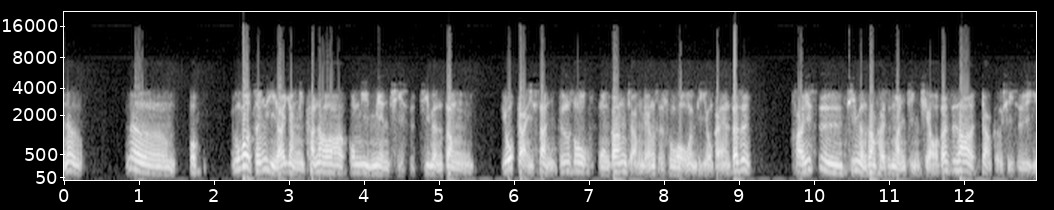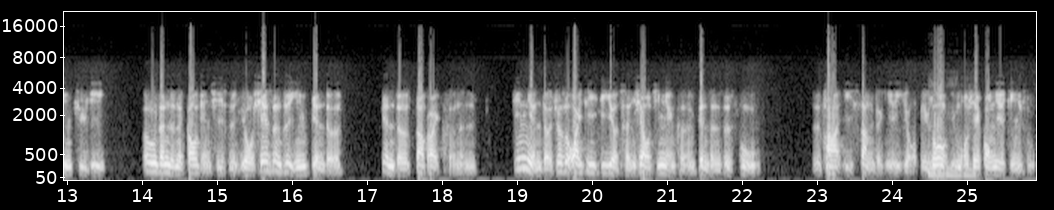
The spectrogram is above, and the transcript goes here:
那那不，如果整体来讲，你看到它的供应面其实基本上有改善，就是说我刚刚讲粮食出口问题有改善，但是还是基本上还是蛮紧俏。但是它的价格其实已经距离俄乌战争的高点，其实有些甚至已经变得变得大概可能今年的就是 YTD 的成效，今年可能变成是负十趴以上的也有，比如说某些工业金属。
